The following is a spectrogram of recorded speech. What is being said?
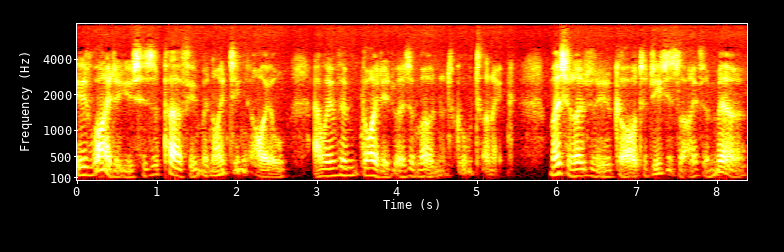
it is wider uses as perfume, anointing oil, and when embodied as a medical tonic. Most closely regard to Jesus' life, the myrrh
